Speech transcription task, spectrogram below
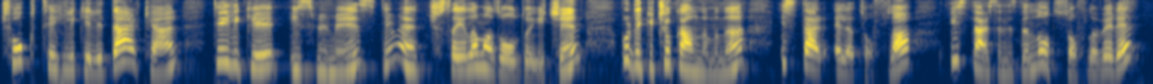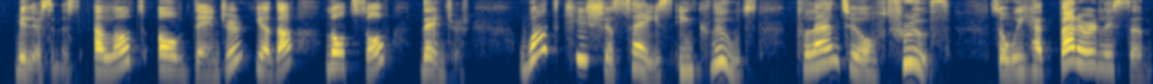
çok tehlikeli derken tehlike ismimiz değil mi sayılamaz olduğu için buradaki çok anlamını ister a lot of'la isterseniz de lots of'la verebilirsiniz. A lot of danger ya da lots of danger. What Keisha says includes plenty of truth. So we had better listen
